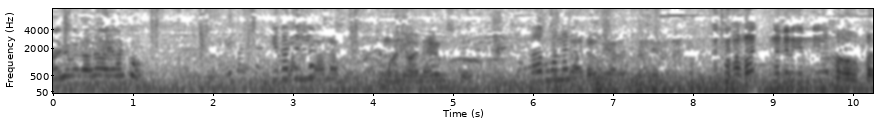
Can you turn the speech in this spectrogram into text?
आगे बनाना आयान को। किधर चल रहा? घुमाने वाला है उसको। घुमाने है। नज़र गिरनी ऊपर।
